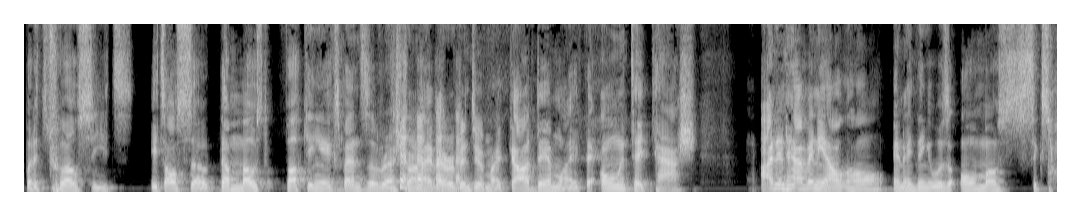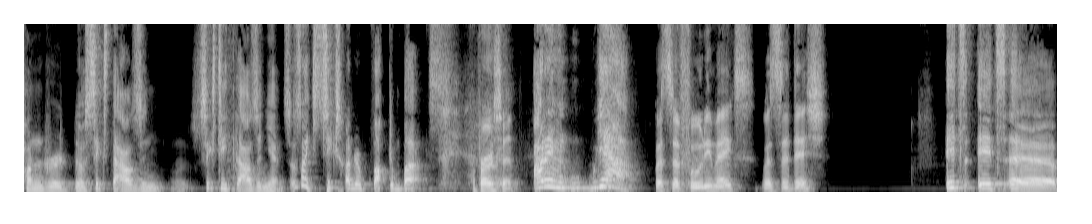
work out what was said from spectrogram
But it's 12 seats. It's also the most fucking expensive restaurant I've ever been to in my goddamn life. They only take cash. I didn't have any alcohol, and I think it was almost 600, no, 6,000, 60,000 yen. So it's like 600 fucking bucks. A person. I don't even, yeah. What's the food he makes? What's the dish? It's, it's, uh,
